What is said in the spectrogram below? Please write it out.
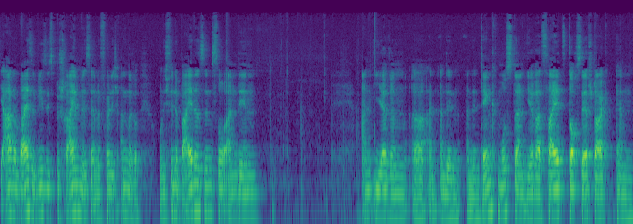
die Art und Weise, wie sie es beschreiben, ist ja eine völlig andere. Und ich finde, beide sind so an den, an ihren, äh, an, an, den, an den Denkmustern ihrer Zeit doch sehr stark, ähm,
